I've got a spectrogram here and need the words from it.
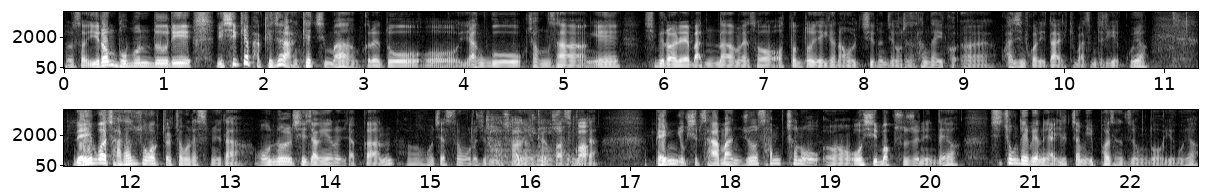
그래서 이런 부분들이 쉽게 바뀌지는 않겠지만 그래도 어, 양국 정상의 11월에 만남에서 어떤 또 얘기가 나올지는 이제 그래서 상당히 거- 어, 관심거리다 이렇게 말씀드리겠고요. 네이버가 자산 소각 결정을 했습니다. 오늘 시장에는 약간 어, 호재성으로 지금 반영이 될 것 같습니다. 소각. 164만 주 3,050억 수준인데요. 시총 대비는 약 1.2% 정도이고요.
